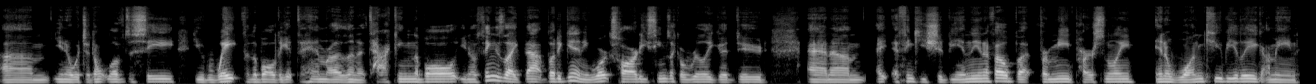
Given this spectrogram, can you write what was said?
um, you know, which I don't love to see. He would wait for the ball to get to him rather than attacking the ball, you know, things like that. But again, he works hard. He seems like a really good dude. And um, I, I think he should be in the NFL. But for me personally, in a one QB league, I mean,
